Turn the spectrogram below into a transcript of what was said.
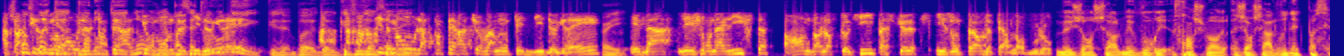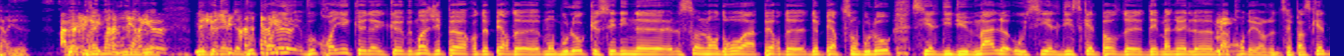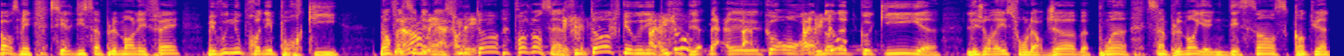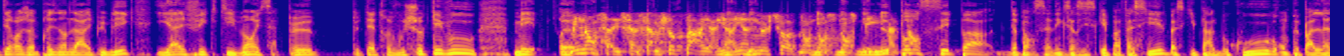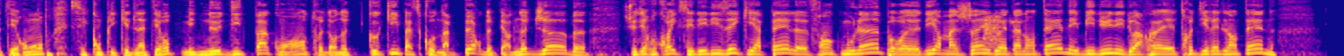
à Je partir du moment où la température monte de cette 10 degrés. Que- de- à, que partir du moment où la température va monter de 10 degrés, eh ben, les journalistes rentrent dans leur coquille parce qu'ils ont peur de perdre leur boulot. Mais Jean-Charles, mais vous, franchement, Jean-Charles, vous n'êtes pas sérieux. Ah, suis vous- sérieux. Mais Mais je vous, suis n'êtes- très vous sérieux. croyez, vous croyez que, que moi j'ai peur de perdre mon boulot, que Céline euh, Landreau a peur de, de perdre son boulot si elle dit du mal ou si elle dit ce qu'elle pense de- d'Emmanuel euh, Macron. D'ailleurs, je ne sais pas ce qu'elle pense, mais si elle dit simplement les faits. Mais vous nous prenez pour qui? Mais enfin, c'est même attendez. insultant. Franchement, c'est insultant ce que vous dites. Pas du tout. Euh, bah, euh, Pas- on rentre dans tout. notre coquille, les journalistes font leur job. Point. Simplement, il y a une décence. Quand tu interroges un président de la République, il y a effectivement, et ça peut peut-être vous choquer vous, mais euh, Mais non, ça, ça, ça me choque pas. Rien, mais- rien mais- ne me choque dans, mais, dans, dans mais- ce mais pays ne maintenant. pensez pas. D'abord, c'est un exercice qui est pas facile parce qu'il parle beaucoup. On peut pas l'interrompre. C'est compliqué de l'interrompre. Mais ne dites pas qu'on rentre dans notre coquille parce qu'on a peur de perdre notre job. Je veux dire, vous croyez que c'est l'Élysée qui appelle euh, Franck Moulin pour euh, dire machin, il doit être à l'antenne et bidule, il doit être retiré de l'antenne?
